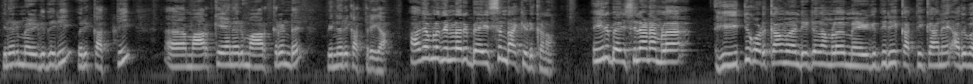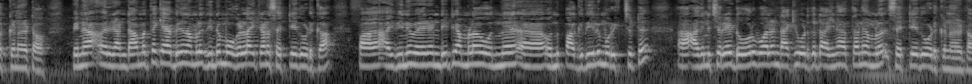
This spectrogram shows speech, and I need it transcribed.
പിന്നെ ഒരു മെഴുകുതിരി ഒരു കത്തി മാർക്ക് ചെയ്യാൻ ഒരു മാർക്കർ ഉണ്ട് പിന്നെ ഒരു കത്രിക. ആദ്യം നമ്മൾ ഇതിനുള്ള ഒരു ബേസ് ഉണ്ടാക്കി എടുക്കണം ഈ ഒരു ബേസിലാണ് നമ്മൾ ഹീറ്റ് കൊടുക്കാൻ വേണ്ടിയിട്ട് നമ്മൾ മെഴുകുതിരി കത്തിക്കാൻ അത് വെക്കണം കേട്ടോ. പിന്നെ രണ്ടാമത്തെ ക്യാബിന് നമ്മൾ ഇതിന്റെ മുകളിലായിട്ടാണ് സെറ്റ് ചെയ്ത് കൊടുക്കുക. അപ്പോൾ ഇതിന് വേണ്ടിയിട്ട് നമ്മൾ ഒന്ന് ഒന്ന് പകുതിയിൽ മുറിച്ചിട്ട് അതിന് ചെറിയ ഡോർ പോലെ ഉണ്ടാക്കി കൊടുത്തിട്ട് അതിനകത്താണ് നമ്മൾ സെറ്റ് ചെയ്ത് കൊടുക്കുന്നത് കേട്ടോ.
